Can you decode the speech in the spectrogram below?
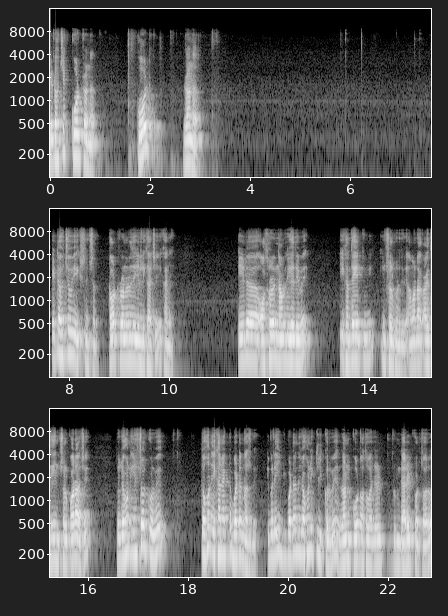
যেটা হচ্ছে কোড রানার কোড রানার এটা হচ্ছে ওই এক্সটেনশন ডট রানার যে লেখা আছে এখানে। এটা অথরের নাম লিখে দেবে, এখান থেকে তুমি ইনস্টল করে দেবে। আমার আগে থেকে ইনস্টল করা আছে, তো যখন ইনস্টল করবে, তখন এখানে একটা বাটন আসবে। এবার এই বাটনে যখনই ক্লিক করবে রান কোড অথবা তুমি ডাইরেক্ট করতে পারো,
